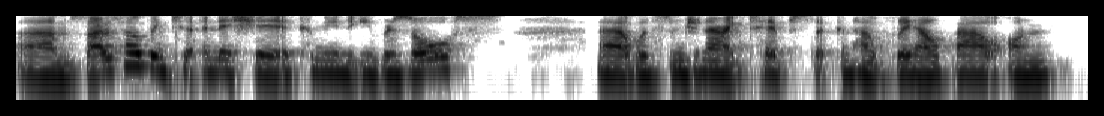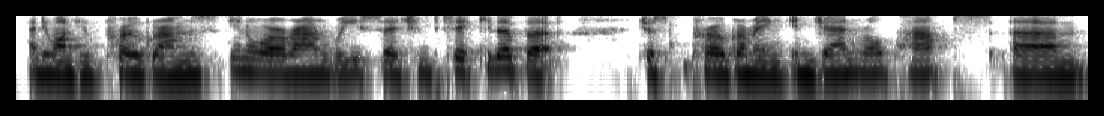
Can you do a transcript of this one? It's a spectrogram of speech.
Um, so I was hoping to initiate a community resource uh, with some generic tips that can hopefully help out on anyone who programs in or around research in particular, but just programming in general, perhaps, um,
